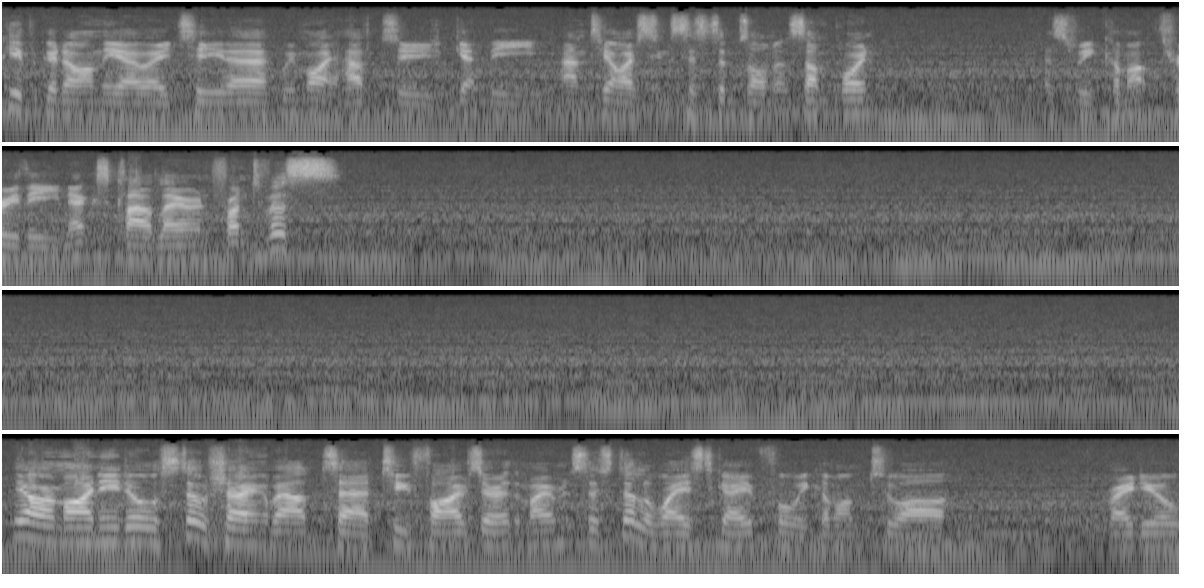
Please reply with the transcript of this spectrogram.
keep a good eye on the OAT there. We might have to get the anti-icing systems on at some point as we come up through the next cloud layer in front of us. The RMI needle still showing about uh, 250 at the moment, so still a ways to go before we come on to our radial.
